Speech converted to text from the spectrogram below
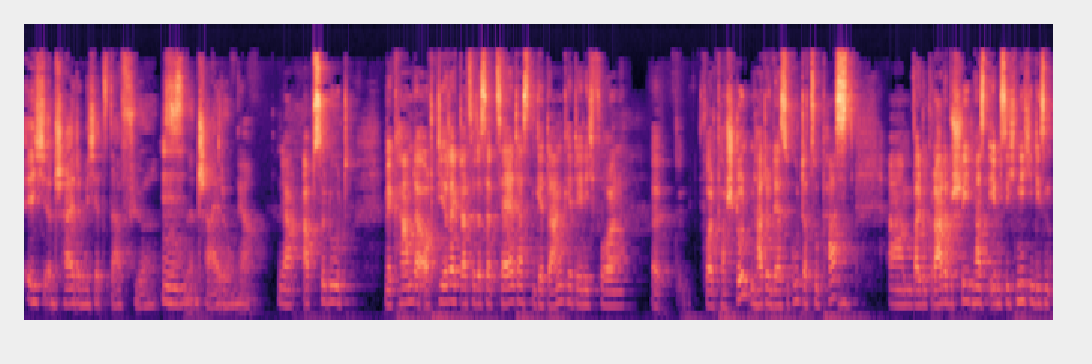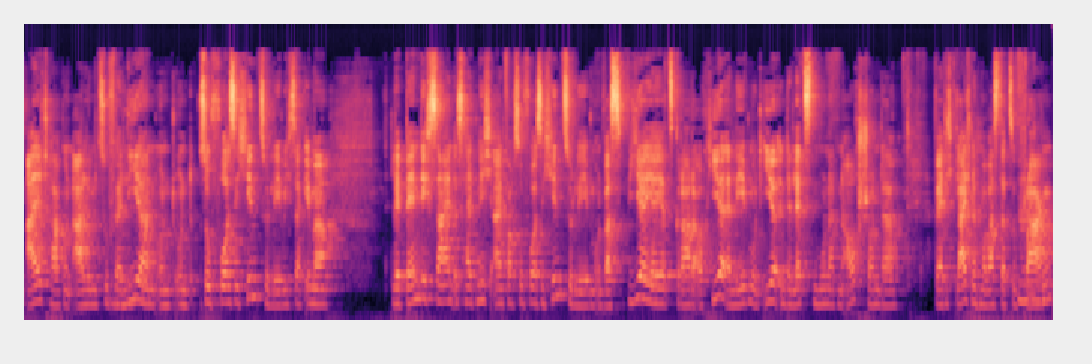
ich entscheide mich jetzt dafür. Das mhm. ist eine Entscheidung, ja. Ja, absolut. mir kam da auch direkt, als du das erzählt hast, ein Gedanke, den ich vor, äh, vor ein paar Stunden hatte und der so gut dazu passt. Ähm, weil du gerade beschrieben hast, eben sich nicht in diesem Alltag und allem zu verlieren und, und so vor sich hin zu leben. Ich sag immer, lebendig sein ist halt nicht einfach so vor sich hin zu leben. Und was wir ja jetzt gerade auch hier erleben und ihr in den letzten Monaten auch schon, da werde ich gleich nochmal was dazu fragen, mhm.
